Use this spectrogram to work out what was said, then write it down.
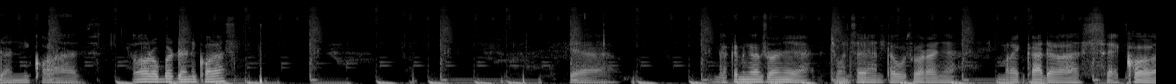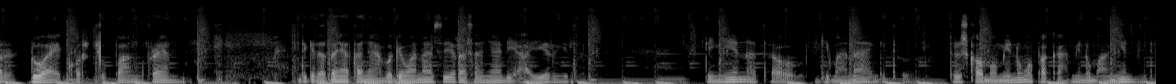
dan Nicholas. Halo Robert dan Nicholas. Ya, nggak kedengeran suaranya ya. Cuman saya yang tahu suaranya. Mereka adalah seekor, dua ekor cupang friend. Nanti kita tanya-tanya bagaimana sih rasanya di air gitu dingin atau gimana gitu. Terus kalau mau minum apakah minum angin gitu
